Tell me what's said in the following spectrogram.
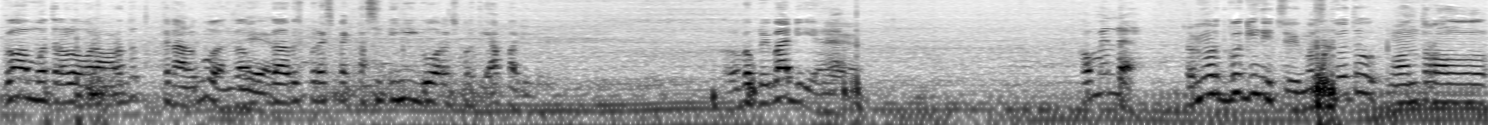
Gue nggak mau terlalu orang-orang tuh kenal gue, nggak, Iya. nggak harus berespektasi tinggi gue orang seperti apa gitu. Kalau gue pribadi ya, Iya. komen dah. tapi menurut gue gini cuy maksud gue tuh ngontrol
